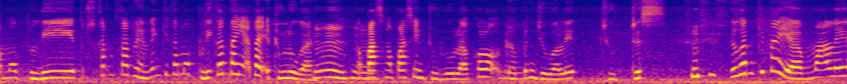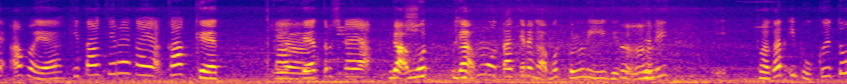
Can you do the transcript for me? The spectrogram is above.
mau beli terus kan kadang-kadang kita mau beli kan tanya-tanya dulu kan. Mm-mm. ngepas ngepasin dulu lah. Kalau udah penjualnya judes itu kan kita ya malah apa ya kita akhirnya kayak kaget. Iya. kaget terus kayak nggak mood. nggak mood akhirnya nggak mood beli gitu. Heeh. jadi i- bahkan ibuku itu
